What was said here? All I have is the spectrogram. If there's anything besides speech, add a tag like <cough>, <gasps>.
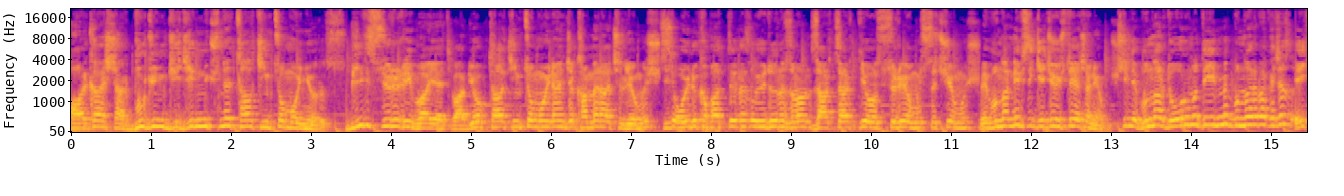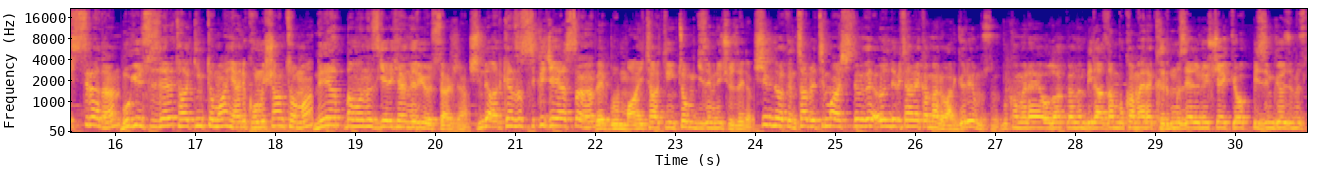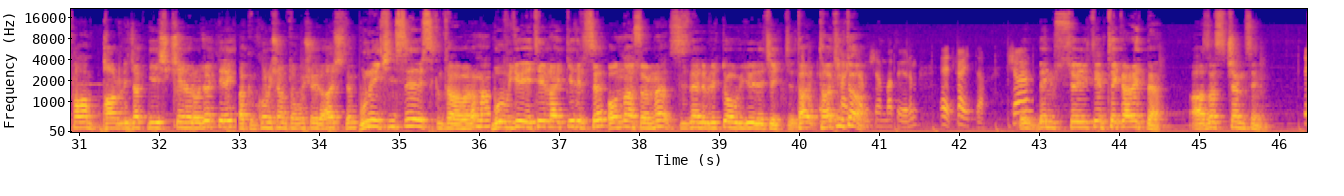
Arkadaşlar bugün gecenin üçünde Talking Tom oynuyoruz. Bir sürü rivayet var. Yok Talking Tom oynanınca kamera açılıyormuş. Siz oyunu kapattığınız uyuduğunuz zaman zart zart diye sürüyormuş sıçıyormuş. Ve bunların hepsi gece 3'te yaşanıyormuş. Şimdi bunlar doğru mu değil mi bunlara bakacağız. Ekstradan bugün sizlere Talking Tom'a yani konuşan Tom'a ne yapmamanız gerekenleri göstereceğim. Şimdi arkanıza sıkıca yaslanın ve bu My Talking Tom gizemini çözelim. Şimdi bakın tabletimi açtım ve önde bir tane kamera var. Görüyor musunuz? Bu kameraya odaklanın. Birazdan bu kamera kırmızıya dönüşecek. Yok bizim gözümüz falan parlayacak değişik şeyler olacak. Direkt bakın konuşan Tom'u şöyle açtım. Bunun ikincisinde de bir sıkıntılar var ama bu video yeteri like gelirse ondan sonra sizlerle birlikte o videoyu da çekeceğiz. Ta. Şu an bakıyorum. Evet kayıtta. Şu an Benim, benim söylediklerimi tekrar etme. Ağzına sıçan senin.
